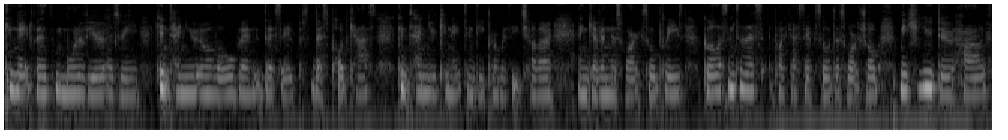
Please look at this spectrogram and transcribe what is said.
connect with more of you as we continue evolving this this podcast, continue connecting deeper with each other and giving this work. So please go listen to this podcast episode, this workshop. Make sure you do have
